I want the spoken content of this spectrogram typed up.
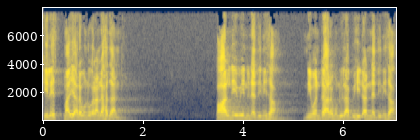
කෙලෙස්මයි අරමුණු කරන්න හදන්නේ. පාලනය වෙන්නේ නැති නිසා නිවන්ට අරමුණු වෙලා පිළිහිටන්නේ නැති නිසා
